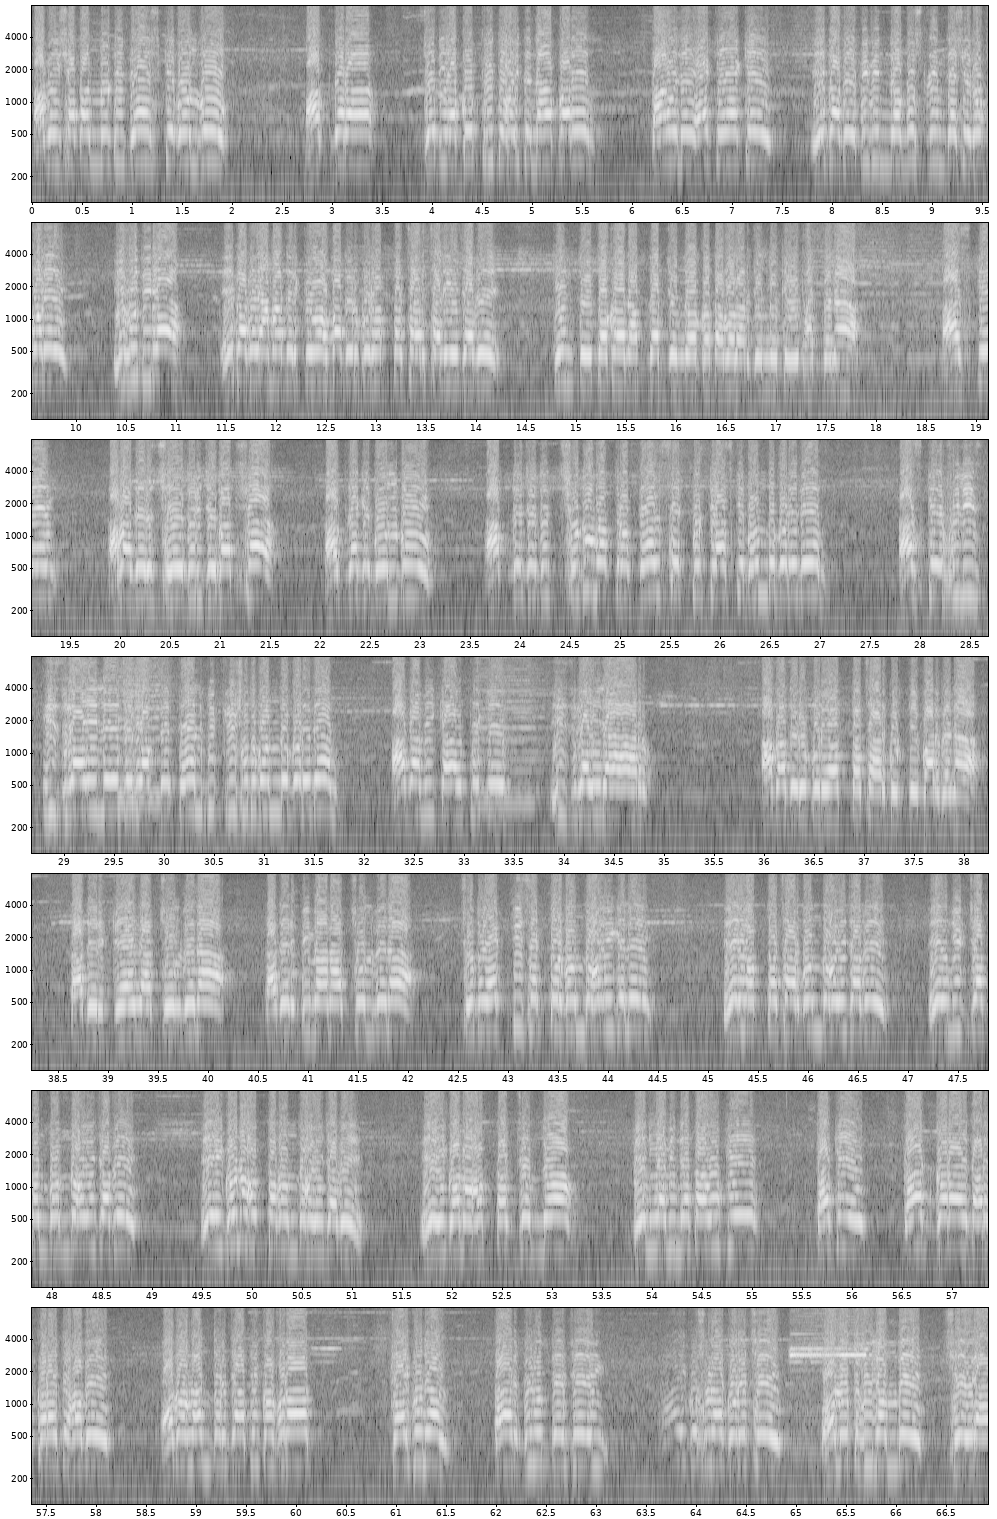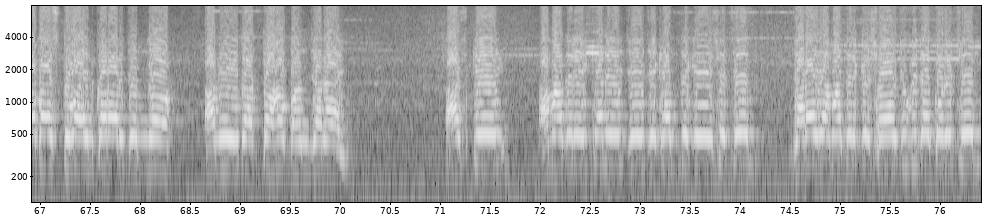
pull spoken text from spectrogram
আমি সাতান্নটি দেশকে বলব, আপনারা যদি একত্রিত হইতে না পারেন, তাহলে একে একে এভাবে বিভিন্ন মুসলিম দেশের উপরে ইহুদিরা এভাবে আমাদেরকেও আমাদের উপর অত্যাচার চালিয়ে যাবে। কিন্তু তখন আপনার জন্য কথা বলার জন্য কেউ থাকবে না। আজকে আমাদের সৌদির যে বাদশাহ, আপনাকে বলব, আপনি যদি শুধুমাত্র তেল সেক্টরটি আজকে বন্ধ করে দেন, আজকে ফিলিস ইসরায়েলে যদি আপনি তেল বিক্রি শুধু বন্ধ করে দেন, আগামীকাল থেকে ইসরায়েল আর আমাদের উপরে অত্যাচার করতে পারবে না। তাদের ট্রেন আর চলবে না, তাদের বিমান আর চলবে না। শুধু একটি সেক্টর বন্ধ হয়ে গেলে এই অত্যাচার বন্ধ হয়ে যাবে, এই নির্যাতন বন্ধ হয়ে যাবে, এই গণহত্যা বন্ধ হয়ে যাবে। এই গণহত্যার জন্য বেনিয়ামি নেতাউকে তাকে কাঠ গড়ায় দাঁড় করাইতে হবে এবং আন্তর্জাতিক অপরাধ ট্রাইব্যুনাল তার বিরুদ্ধে যেই রায় ঘোষণা করেছে অনত বিলম্বে সেই রায় বাস্তবায়ন করার জন্য আমি উদার্ত আহ্বান জানাই। আজকে আমাদের এইখানে যে যেখান থেকে এসেছেন, যারাই আমাদেরকে সহযোগিতা করেছেন,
